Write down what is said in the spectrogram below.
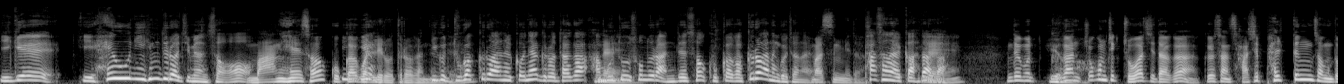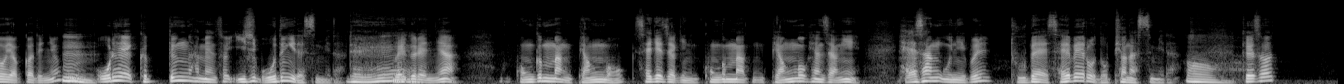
이게 이 해운이 힘들어지면서 망해서 국가 관리로 들어갔는데. 이거 누가 끌어안을 거냐 그러다가 아무도 네. 손을 안 대서 국가가 끌어안은 거잖아요. 맞습니다. 파산할까 하다가. 네. 근데 뭐 그간 이야. 조금씩 좋아지다가 그래서 한 48등 정도였거든요. 음. 올해 급등하면서 25등이 됐습니다. 네. 왜 그랬냐? 공급망 병목, 세계적인 공급망 병목 현상이 해상 운입을 두 배, 세 배로 높여놨습니다. 어. 그래서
